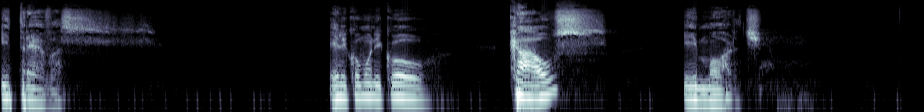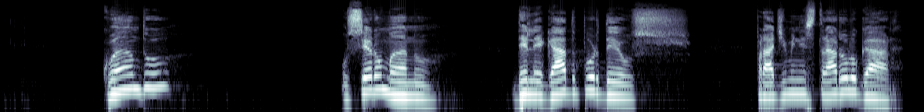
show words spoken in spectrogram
e trevas. Ele comunicou caos e morte. Quando o ser humano, delegado por Deus para administrar o lugar,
